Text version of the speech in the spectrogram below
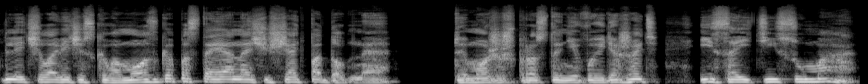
для человеческого мозга постоянно ощущать подобное. Ты можешь просто не выдержать и сойти с ума.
